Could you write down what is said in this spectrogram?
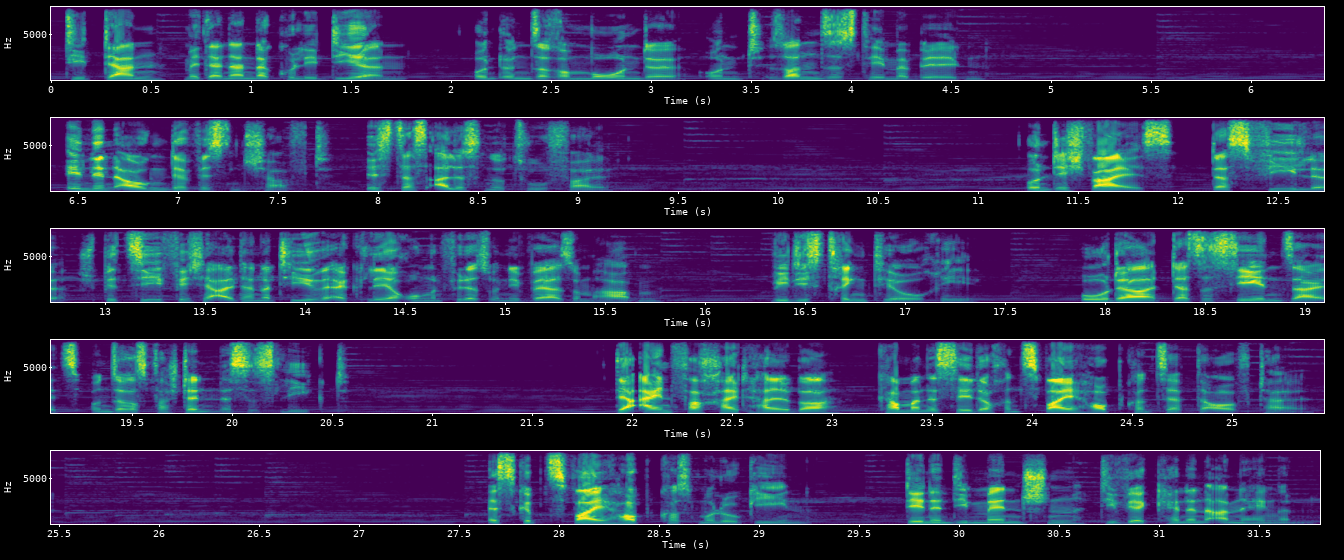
die dann miteinander kollidieren und unsere Monde und Sonnensysteme bilden. In den Augen der Wissenschaft ist das alles nur Zufall und ich weiß, dass viele spezifische alternative Erklärungen für das Universum haben, wie die Stringtheorie oder dass es jenseits unseres Verständnisses liegt. Der Einfachheit halber kann man es jedoch in zwei Hauptkonzepte aufteilen. Es gibt zwei Hauptkosmologien, denen die Menschen, die wir kennen, anhängen.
